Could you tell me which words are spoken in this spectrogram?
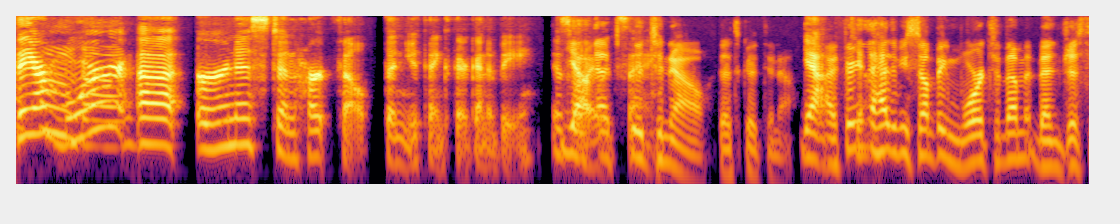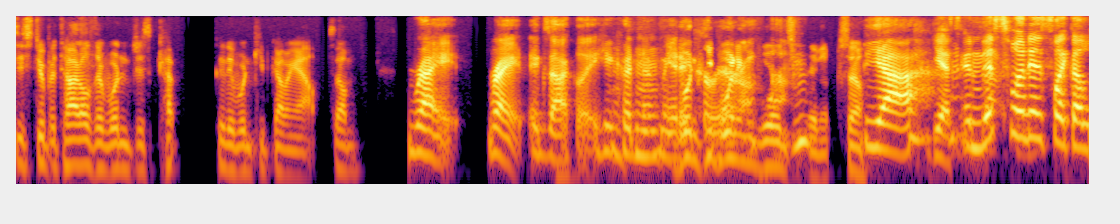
They are Oh, more uh, earnest and heartfelt than you think they're going to be. Is Yeah, what That's good to know. That's good to know. Yeah. I figured Yeah. there had to be something more to them than just these stupid titles. They wouldn't just kept. They wouldn't keep coming out. So right, right. Exactly. He couldn't have Mhm. made a wouldn't keep career winning off awards for them. So Yeah. Yes, and this one is like a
